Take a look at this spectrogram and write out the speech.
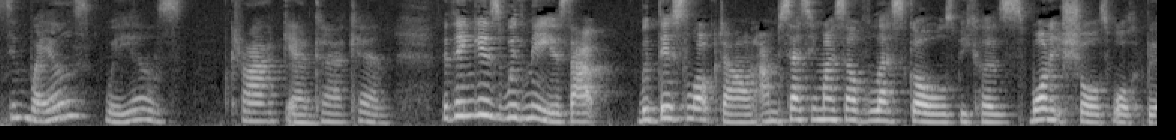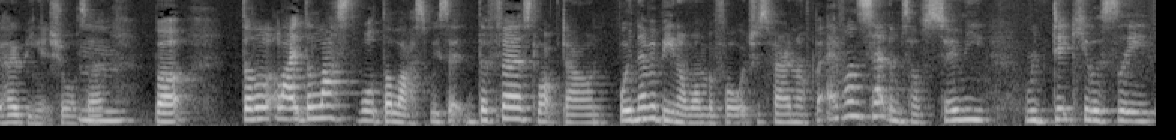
It's in Wales. Wales. Cracking. Cracking. The thing is with me is that with this lockdown, I'm setting myself less goals because one, it's short. Well, we're hoping it's shorter. Mm. But the like the last well the last we said the first lockdown we'd never been on one before, which is fair enough. But everyone set themselves so many ridiculously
